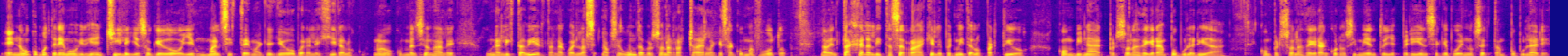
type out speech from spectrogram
Eh, no como tenemos hoy día en Chile, y eso quedó, y es un mal sistema, que quedó para elegir a los nuevos convencionales una lista abierta, en la cual la, la, segunda persona arrastrada es la que sacó más votos. La ventaja de la lista cerrada es que le permite a los partidos combinar personas de gran popularidad con personas de gran conocimiento y experiencia que pueden no ser tan populares.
